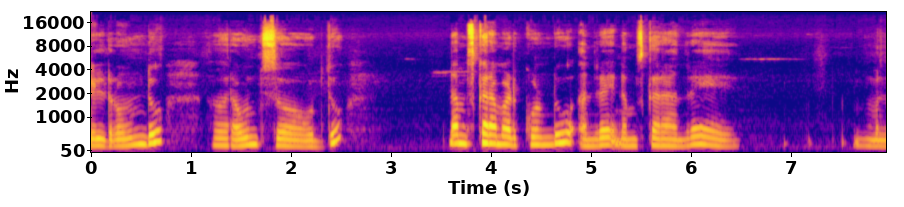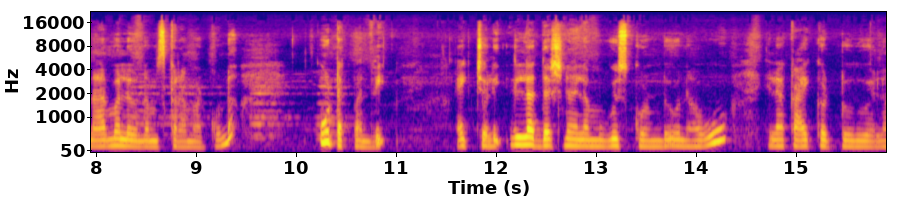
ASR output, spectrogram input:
ಏಳು ರೌಂಡು ರೌಂಡ್ಸ್ ಹೊಡೆದು ನಮಸ್ಕಾರ ಮಾಡಿಕೊಂಡು, ಅಂದರೆ ನಮಸ್ಕಾರ ಅಂದರೆ ನಾರ್ಮಲ್ ನಮಸ್ಕಾರ ಮಾಡಿಕೊಂಡು ಊಟಕ್ಕೆ ಬಂದ್ವಿ. ಆ್ಯಕ್ಚುಲಿ ಎಲ್ಲ ದರ್ಶನ ಎಲ್ಲ ಮುಗಿಸ್ಕೊಂಡು ನಾವು ಎಲ್ಲ ಕಾಯಿ ಕಟ್ಟೋದು ಎಲ್ಲ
